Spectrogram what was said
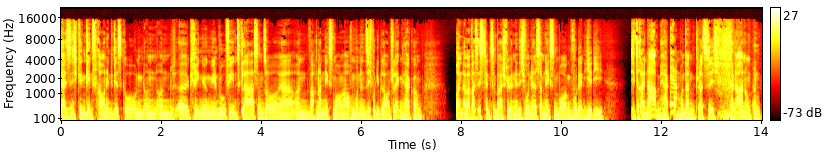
weiß ich nicht, gehen, Frauen in die Disco und, und, und äh, kriegen irgendwie ein Roofie ins Glas und so, ja, und wachen am nächsten Morgen auf und wundern sich, wo die blauen Flecken herkommen. Und aber was ist denn zum Beispiel, wenn du dich wunderst am nächsten Morgen, wo denn hier die, die drei Narben herkommen Ja. und dann plötzlich, keine Ahnung, Und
